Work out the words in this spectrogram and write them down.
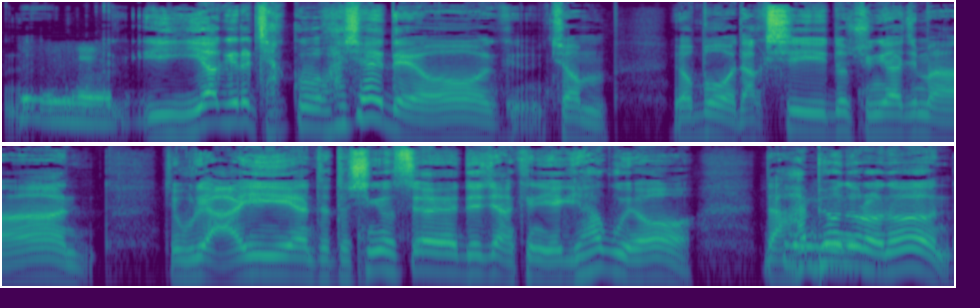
네. 이 이야기를 자꾸 하셔야 돼요. 그 좀, 여보, 낚시도 중요하지만, 좀 우리 아이한테 더 신경 써야 되지 않겠냐 얘기하고요. 근데 한편으로는,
